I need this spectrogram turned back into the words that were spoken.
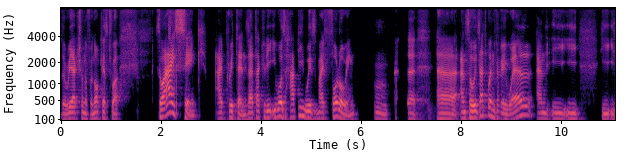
the reaction of an orchestra. So I think I pretend that actually he was happy with my following. Mm. Uh, uh, and so that went very well, and he, he he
